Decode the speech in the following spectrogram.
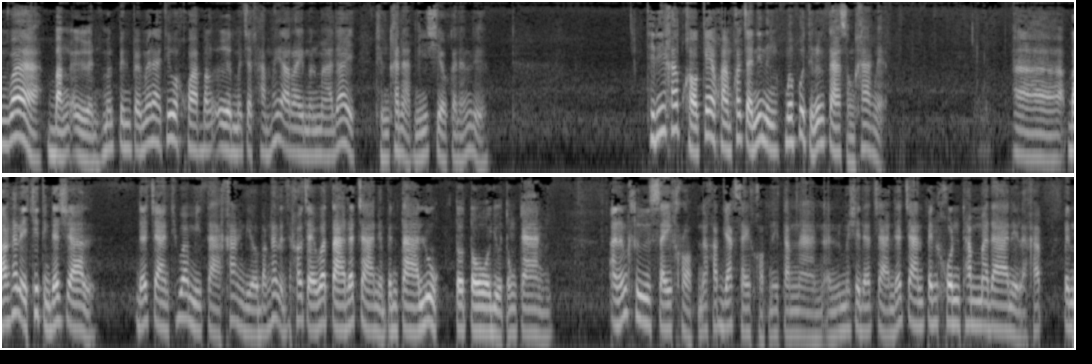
ำว่าบังเอิญ มันเป็นไปไม่ได้ที่ว่าความบังเอิญ มันจะทำให้อะไรมันมาได้ถึงขนาดนี้เชียวกันนั้นหรือทีนี้ครับขอแก้ความเข้าใจนิดนึงเมื่อพูดถึงเรื่องตาสองข้างเนี่ย บางท่านอาจคิดถึงดัจจานดัจจานที่ว่ามีตาข้างเดียว บางท่านอาจจะเข้าใจว่าตาดัจจานเนี่ยเป็นตาลูกโตๆอยู่ตรงกลางอันนั้นคือไซครอบนะครับ ยักษ์ไซครอบในตำนาน อันนั้นไม่ใช่ดัจจานดัจจานเป็นคนธรรมดาเนี่ยแหละครับ เป็น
